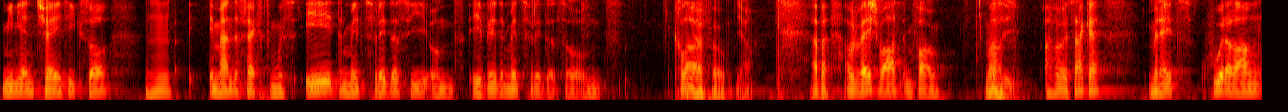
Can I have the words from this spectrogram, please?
meine Entscheidung so. Mhm. Im Endeffekt muss ich damit zufrieden sein und ich bin damit zufrieden so und klar. Ja, voll. Ja. Aber, aber weißt du was im Fall? Was, Was? ich wollte sagen wir haben jetzt lang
